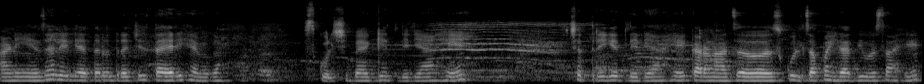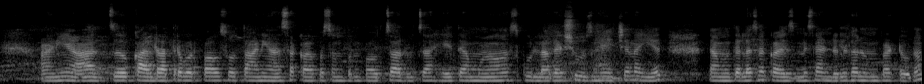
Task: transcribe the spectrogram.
आणि झालेली आता रुद्राची तयारी. आहे बघा स्कूलची बॅग घेतलेली आहे छत्री घेतलेली आहे कारण आज स्कूलचा पहिला दिवस आहे. आणि आज काल रात्रभर पाऊस होता आणि आज सकाळपासून पण पाऊस चालूच आहे. त्यामुळं स्कूलला काही शूज घ्यायचे नाही आहेत त्यामुळे त्याला सकाळीच मी सँडल घालून पाठवलं.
